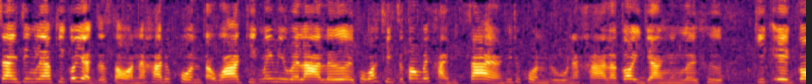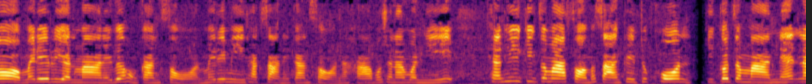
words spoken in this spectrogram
ใจจริงแล้วกิ๊กก็อยากจะสอนนะคะ ทุกคนแต่ว่ากิ๊กไม่มีเวลาเลยเพราะว่ากิ๊กจะต้องไปขายพิซซ่าอย่างที่ทุกคนรู้นะคะ แล้วก็อีกอย่างหนึ่งเลยคือกิ๊กเองก็ไม่ได้เรียนมาในเรื่องของการสอน ไม่ได้มีทักษะในการสอนนะคะ เพราะฉะนั้นวันนี้ แทนที่กิ๊กจะมาสอนภาษาอังกฤษทุกคน กิ๊กก็จะมาแนะน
